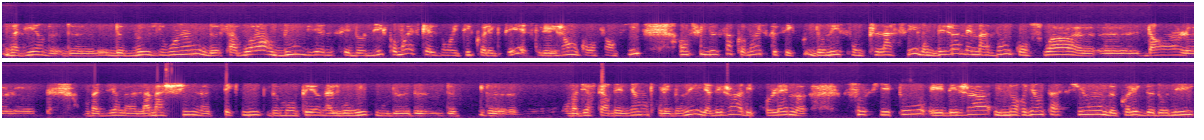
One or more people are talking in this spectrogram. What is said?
on va dire, de, besoin de savoir d'où viennent ces données, comment est-ce qu'elles ont été collectées, est-ce que les gens ont consenti. Ensuite de ça, comment est-ce que ces données sont classées. Donc déjà, même avant qu'on soit euh, euh, dans le, on va dire, la machine technique de monter un algorithme ou de on va dire, faire des liens entre les données. Il y a déjà des problèmes sociétaux et déjà une orientation de collecte de données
